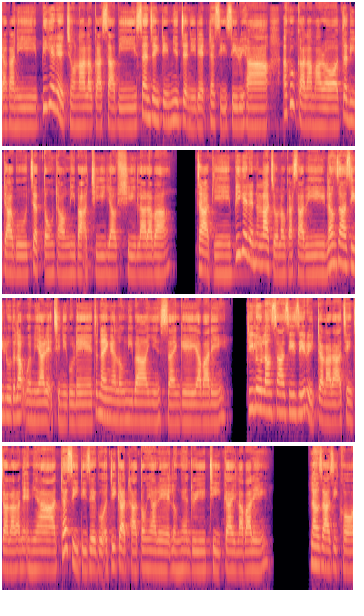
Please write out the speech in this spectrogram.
ရကနေပြီးခဲ့တဲ့ဂျွန်လလောက်ကစပြီးစံချိန်တင်မြင့်တက်နေတဲ့တက်စီဈေးတွေဟာအခုကာလမှာတော့တက်လီတာကိုကျပ်3000နီးပါးအထိရောက်ရှိလာတာပါ။ဒါအပြင်ပြီးခဲ့တဲ့နှစ်လကျော်လောက်ကစပြီးလောင်စာစီလိုတလောက်ဝယ်မရတဲ့အခြေအနေကိုလည်းတနိုင်ငံလုံးနီးပါးရင်ဆိုင်ခဲ့ရပါတယ်။ ဒီလို လောင်စာစီဈေးတွေ တက်လာတာ အချိန်ကြာလာတာနဲ့အမျှ ဓာတ်ဆီ ဒီဇယ်ကို အဓိကထားသုံးရတဲ့ လုပ်ငန်းတွေ ထိကိုက်လာပါတယ်။လောင်စာစီခေါ်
